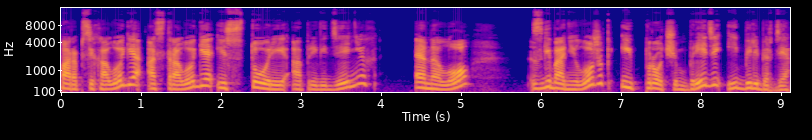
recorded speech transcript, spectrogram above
парапсихология, астрология, истории о привидениях, НЛО, сгибании ложек и прочем бреде и белиберде.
